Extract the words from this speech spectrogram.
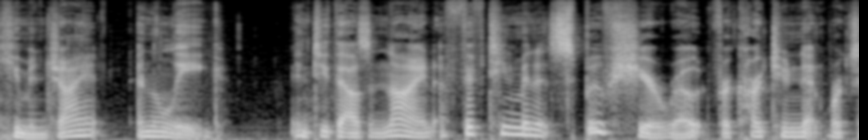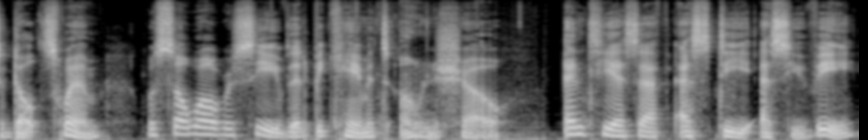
Human Giant, and The League. In 2009, a 15 minute spoof Scheer wrote for Cartoon Network's Adult Swim was so well received that it became its own show. NTSF SD SUV,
